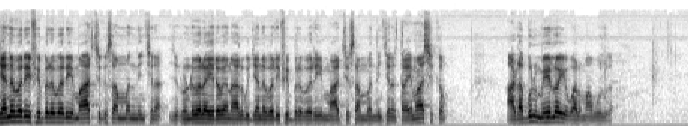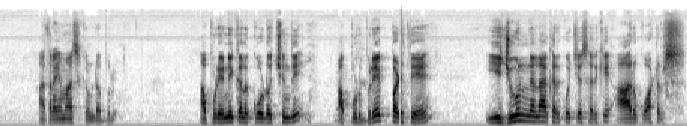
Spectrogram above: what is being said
జనవరి ఫిబ్రవరి మార్చికి సంబంధించిన రెండు వేల ఇరవై నాలుగు జనవరి ఫిబ్రవరి మార్చికి సంబంధించిన త్రైమాసికం ఆ డబ్బులు మేలో ఇవ్వాలి మామూలుగా. ఆ త్రైమాసికం డబ్బులు. అప్పుడు ఎన్నికల కోడ్ వచ్చింది. అప్పుడు బ్రేక్ పడితే ఈ జూన్ నెలాఖరికి వచ్చేసరికి ఆరు క్వార్టర్స్.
